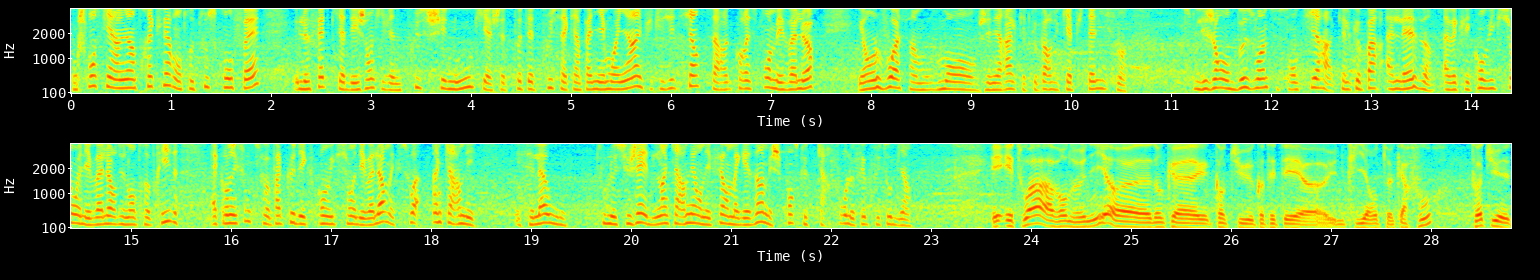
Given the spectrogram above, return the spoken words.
Donc je pense qu'il y a un lien très clair entre tout ce qu'on fait et le fait qu'il y a des gens qui viennent plus chez nous, qui achètent peut-être plus avec un panier moyen et puis qui se disent tiens, ça correspond à mes valeurs. Et on le voit, c'est un mouvement général quelque part du capitalisme. Les gens ont besoin de se sentir quelque part à l'aise avec les convictions et les valeurs d'une entreprise, à condition que ce ne soit pas que des convictions et des valeurs, mais que ce soit incarné. Et c'est là où tout le sujet est de l'incarner en effet en magasin, mais je pense que Carrefour le fait plutôt bien. Et, toi, avant de venir, euh, donc, euh, quand tu quand étais euh, une cliente Carrefour, toi, tu,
